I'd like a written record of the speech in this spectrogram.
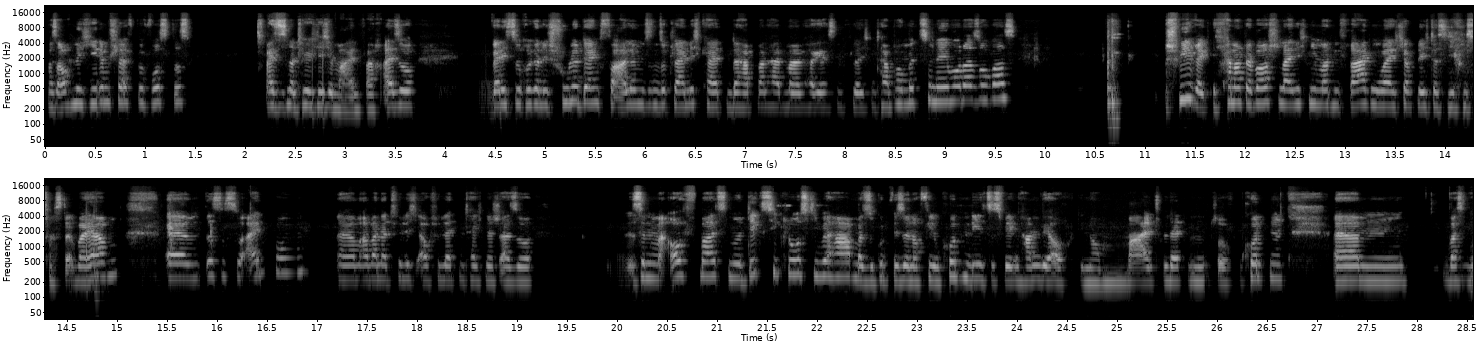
was auch nicht jedem Chef bewusst ist. Es ist natürlich nicht immer einfach. Also wenn ich zurück an die Schule denke, vor allem sind so Kleinigkeiten, da hat man halt mal vergessen, vielleicht ein Tampon mitzunehmen oder sowas. Schwierig. Ich kann auf der Baustelle eigentlich niemanden fragen, weil ich glaube nicht, dass die Jungs was dabei haben. Ähm, das ist so ein Punkt. Ähm, aber natürlich auch toilettentechnisch. Also sind oftmals nur Dixie-Klos, die wir haben. Also gut, wir sind noch viel im Kundendienst, deswegen haben wir auch die normalen Toiletten so vom Kunden. Ähm, was, wo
